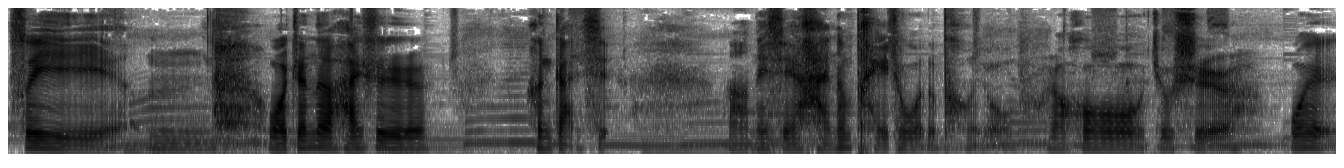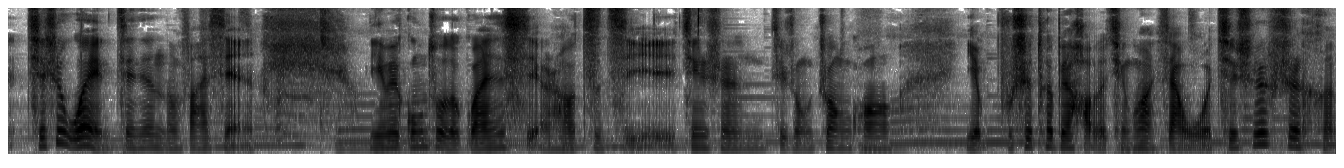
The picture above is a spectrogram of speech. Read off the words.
所以，嗯，我真的还是很感谢。啊，那些还能陪着我的朋友，然后就是我也其实我也渐渐能发现，因为工作的关系，然后自己精神这种状况也不是特别好的情况下，我其实是很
